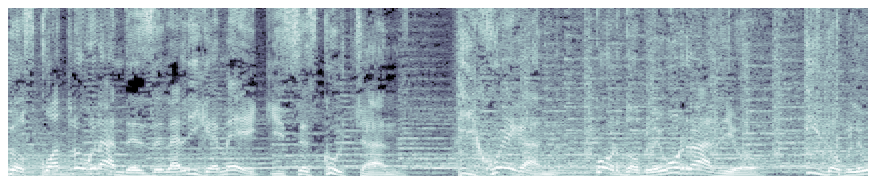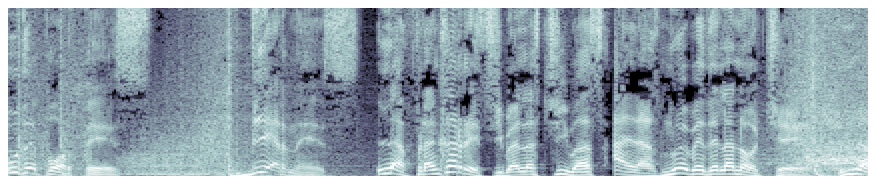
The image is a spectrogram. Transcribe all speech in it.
Los cuatro grandes de la Liga MX se escuchan y juegan por W Radio y W Deportes. Viernes, la franja recibe a las Chivas a las 9 de la noche. La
